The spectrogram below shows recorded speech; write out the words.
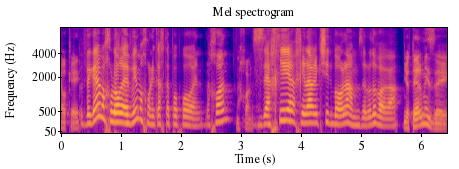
אוקיי, וגם אם אנחנו לא רעבים, אנחנו ניקח את הפופקורן, נכון? נכון. זה הכי אכילה רגשית בעולם, זה לא דבר רע. יותר מזה,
